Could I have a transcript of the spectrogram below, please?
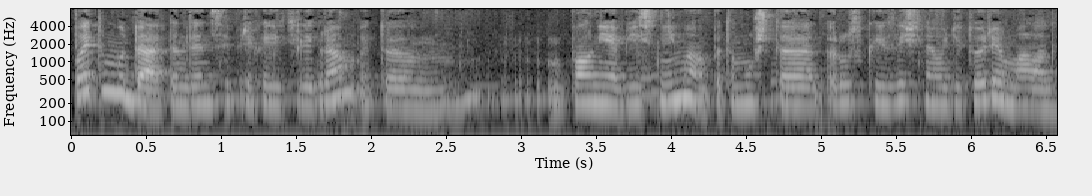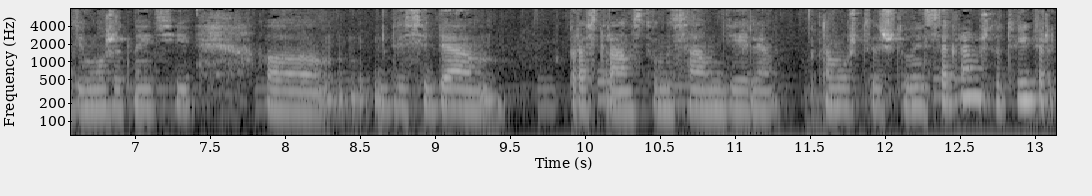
Поэтому, да, тенденция переходить в Телеграм — это вполне объяснимо, потому что русскоязычная аудитория мало где может найти э, для себя пространство на самом деле. Потому что что Инстаграм, что Твиттер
